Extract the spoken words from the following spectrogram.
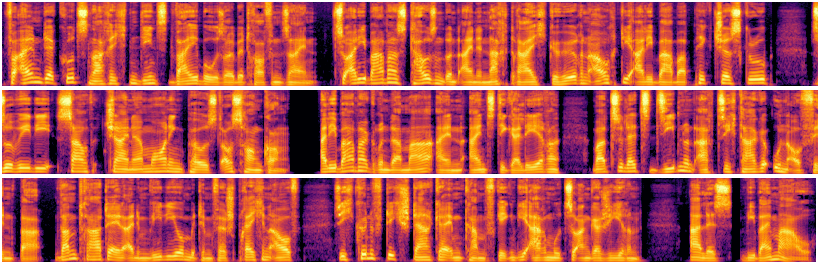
Vor allem der Kurznachrichtendienst Weibo soll betroffen sein. Zu Alibabas Tausend und eine Nachtreich gehören auch die Alibaba Pictures Group sowie die South China Morning Post aus Hongkong. Alibaba-Gründer Ma, ein einstiger Lehrer, war zuletzt 87 Tage unauffindbar. Dann trat er in einem Video mit dem Versprechen auf, sich künftig stärker im Kampf gegen die Armut zu engagieren. Alles wie bei Mao.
